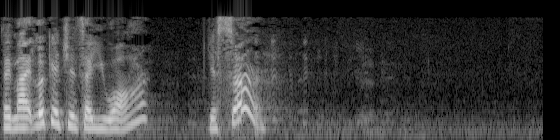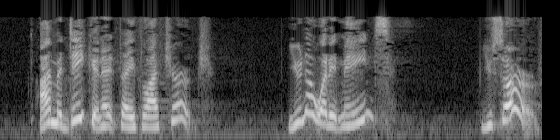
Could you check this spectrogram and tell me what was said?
They might look at you and say, you are? Yes, sir. I'm a deacon at Faith Life Church. You know what it means. You serve.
